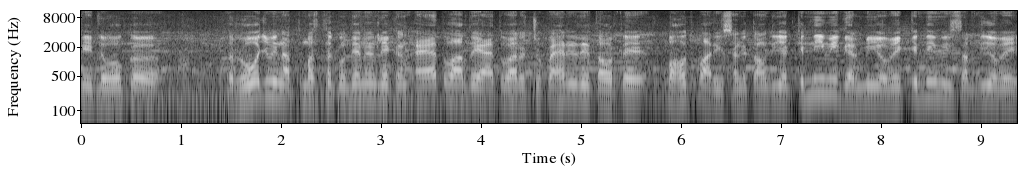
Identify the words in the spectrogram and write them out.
ਦੇ ਲੋਕ ਰੋਜ਼ ਵੀ ਨਤਮਸਤਕ ਹੁੰਦੇ ਨੇ, ਲੇਕਿਨ ਐਤਵਾਰ ਦੇ ਐਤਵਾਰ ਚੁਪਹਿਰੇ ਦੇ ਤੌਰ ਤੇ ਬਹੁਤ ਭਾਰੀ ਸੰਗਤ ਆਉਂਦੀ ਹੈ ਕਿੰਨੀ ਵੀ ਗਰਮੀ ਹੋਵੇ, ਕਿੰਨੀ ਵੀ ਸਰਦੀ ਹੋਵੇ,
